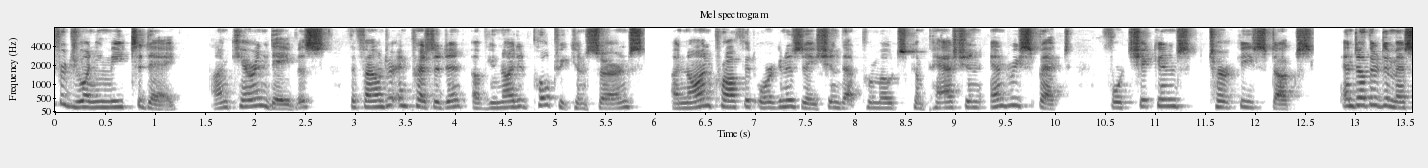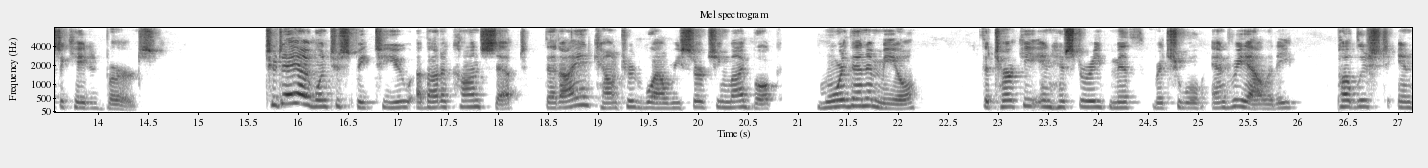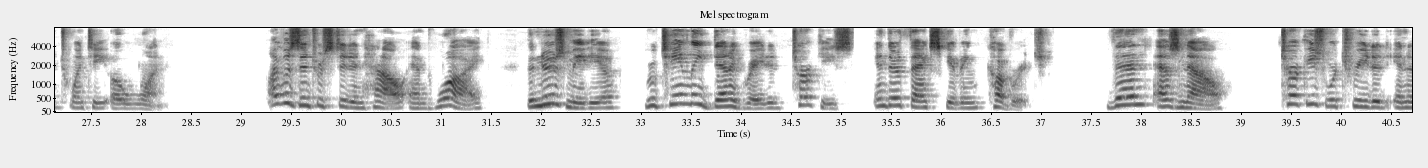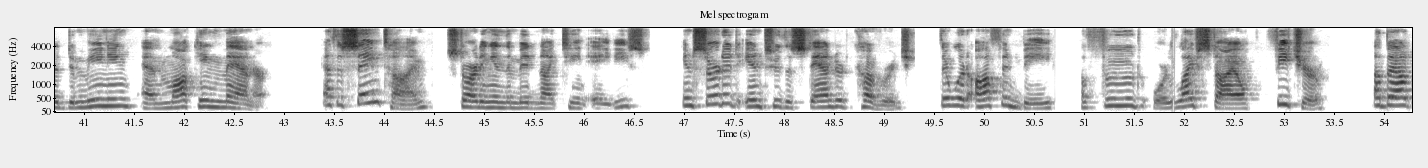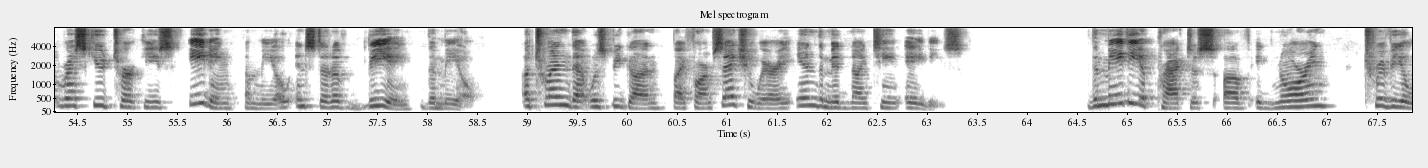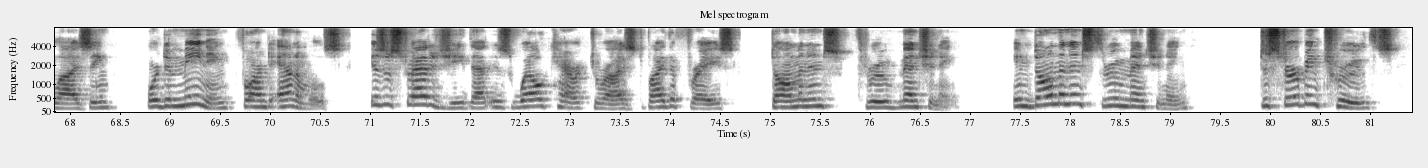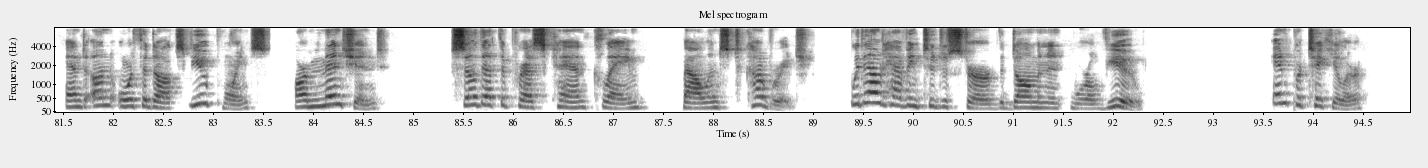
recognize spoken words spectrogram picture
for joining me today. I'm Karen Davis, the founder and president of United Poultry Concerns, a nonprofit organization that promotes compassion and respect for chickens, turkeys, ducks, and other domesticated birds. Today, I want to speak to you about a concept that I encountered while researching my book, More Than a Meal The Turkey in History, Myth, Ritual, and Reality, published in 2001. I was interested in how and why the news media routinely denigrated turkeys in their Thanksgiving coverage. Then, as now, turkeys were treated in a demeaning and mocking manner. At the same time, starting in the mid 1980s, inserted into the standard coverage, there would often be a food or lifestyle feature about rescued turkeys eating a meal instead of being the meal a trend that was begun by Farm Sanctuary in the mid 1980s. The media practice of ignoring, trivializing, or demeaning farmed animals is a strategy that is well characterized by the phrase dominance through mentioning. In dominance through mentioning, disturbing truths and unorthodox viewpoints are mentioned so that the press can claim balanced coverage without having to disturb the dominant worldview. In particular,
